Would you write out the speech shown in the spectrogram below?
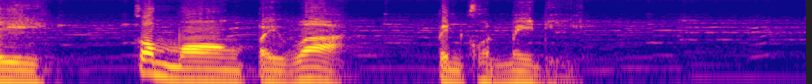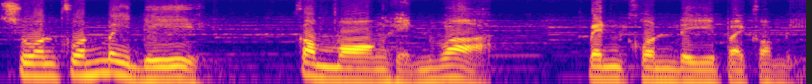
ดีก็มองไปว่าเป็นคนไม่ดี ส่วนคนไม่ดีก็มองเห็นว่าเป็นคนดีไปก็มี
